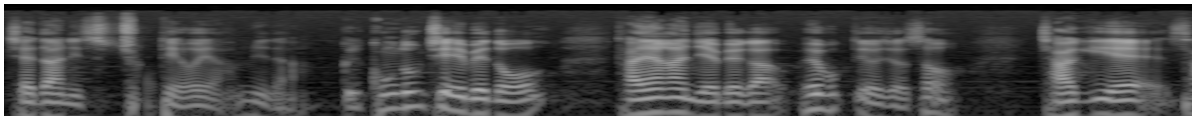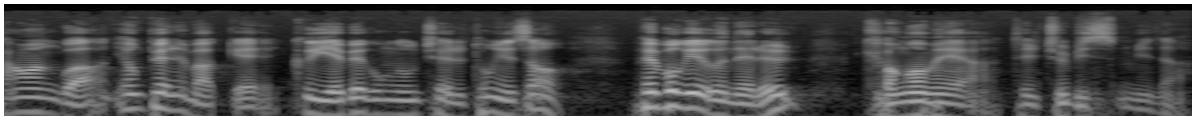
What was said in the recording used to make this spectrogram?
재단이 수축되어야 합니다. 그리고 공동체 예배도 다양한 예배가 회복되어져서 자기의 상황과 형편에 맞게 그 예배 공동체를 통해서 회복의 은혜를 경험해야 될 줄 믿습니다.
